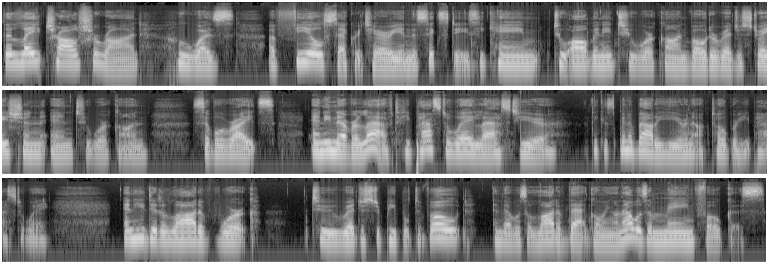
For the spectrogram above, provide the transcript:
the late Charles Sherrod, who was a field secretary in the 60s. He came to Albany to work on voter registration and to work on civil rights, and he never left. He passed away last year. I think it's been about a year. In October, he passed away. And he did a lot of work to register people to vote, and there was a lot of that going on. That was a main focus.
